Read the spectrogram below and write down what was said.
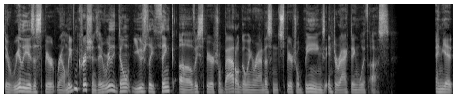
there really is a spirit realm. Even Christians, they really don't usually think of a spiritual battle going around us and spiritual beings interacting with us. And yet,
